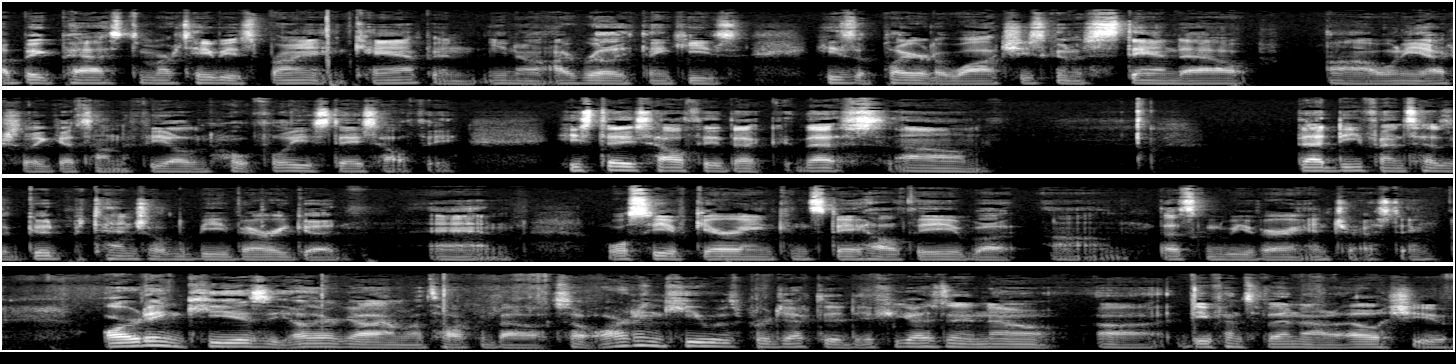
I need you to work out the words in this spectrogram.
a big pass to Martavis Bryant in camp, and you know I really think he's he's a player to watch. He's going to stand out uh, when he actually gets on the field, and hopefully he stays healthy. He stays healthy. That that's um, that defense has a good potential to be very good, and we'll see if Gareon can stay healthy. But um, that's going to be very interesting. Arden Key is the other guy I'm going to talk about. So Arden Key was projected, if you guys didn't know, uh, defensive end out of LSU.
